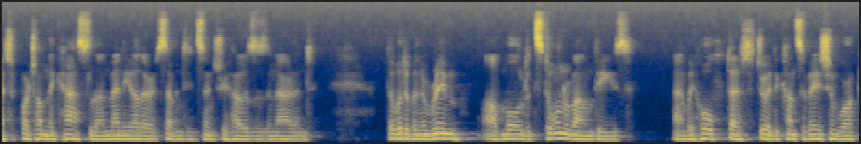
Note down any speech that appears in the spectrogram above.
at Portumna Castle and many other 17th century houses in Ireland. There would have been a rim of moulded stone around these, and we hope that during the conservation work,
